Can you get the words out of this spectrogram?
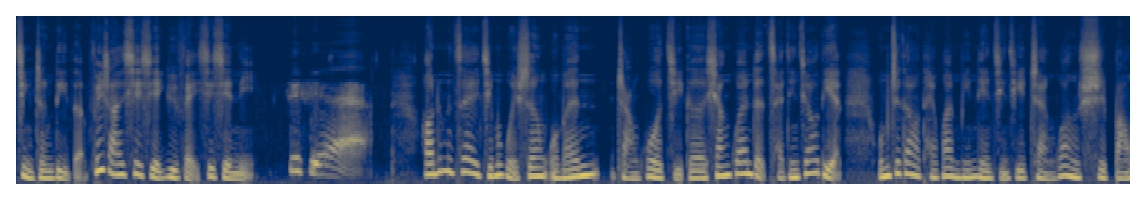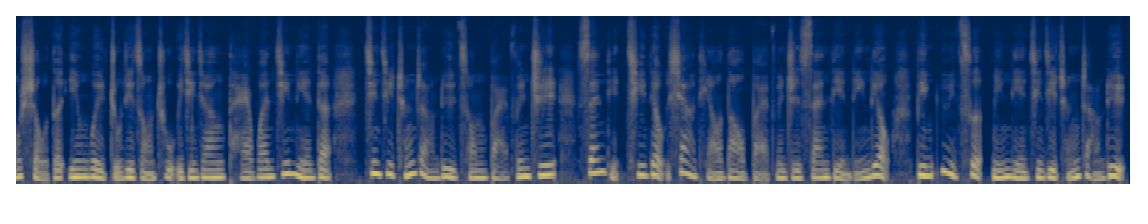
竞争力的。非常谢谢玉斐，谢谢你，谢谢。好，那么在节目尾声，我们掌握几个相关的财经焦点。我们知道，台湾明年经济展望是保守的，因为主计总处已经将台湾今年的经济成长率从百分之三点七六下调到百分之三点零六，并预测明年经济成长率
